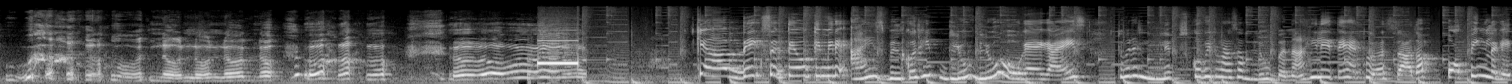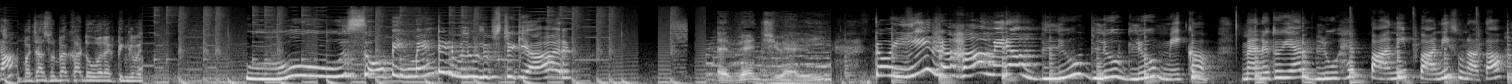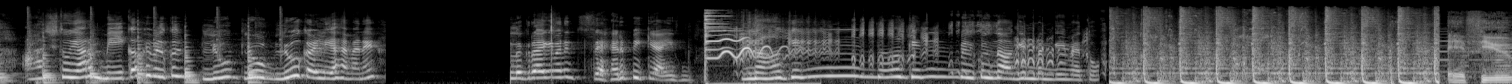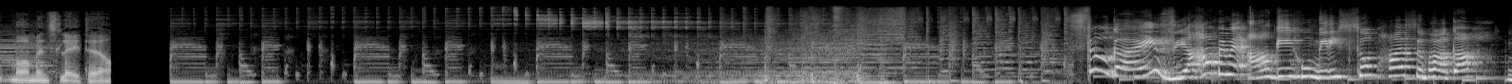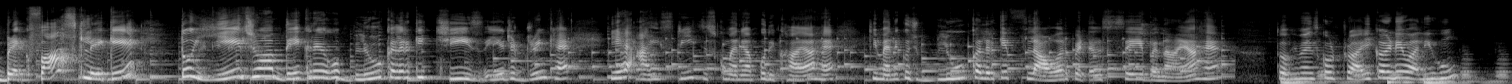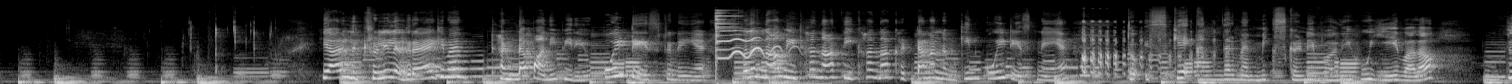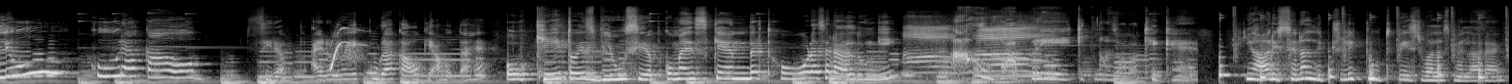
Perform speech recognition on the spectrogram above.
no, no, no, no. क्या आप देख सकते हो कि मेरे आईज बिल्कुल ही ब्लू ब्लू हो गए गाइस तो मेरे लिप्स को भी थोड़ा सा ब्लू बना ही लेते हैं थोड़ा ज़्यादा पॉपिंग लगेगा. पचास रुपया कट ओवर एक्टिंग के सो पिगमेंटेड ब्लू लिपस्टिक यार. Eventually. तो ये रहा मेरा ब्लू ब्लू ब्लू मेकअप मैंने तो यार ब्लू है पानी पानी सुना था. आज तो यार मेकअप ही बिल्कुल ब्लू ब्लू ब्लू कर लिया है मैंने. लग रहा है कि मैंने जहर पी के आई हूँ। नागिन नागिन बिल्कुल नागिन बन गई मैं तो। A few moments later. So guys यहाँ पे मैं आ गई हूँ मेरी सुबह सुबह का ब्रेकफास्ट लेके। तो ये जो आप देख रहे हो ब्लू कलर की चीज़, ये जो ड्रिंक है, ये है आइस टी, जिसको मैंने आपको दिखाया है कि मैंने कुछ ब्लू कलर के फ्लावर पेटल्स से बनाया है। तो अभी मैं इसको ट्राई करने वाली हूँ। यार लिटरली लग रहा है कि मैं ठंडा पानी पी रही हूँ। कोई टेस्ट नहीं है। मतलब ना मीठा, ना तीखा, ना खट्टा, ना नमकीन, कोई टेस्ट नहीं है। तो इसके अंदर मैं मिक्स करने वाली हूँ ये वाला। Blue Curacao syrup I don't know ये कूड़ा काओ क्या होता है? ओके okay, तो इस ब्लू सिरप को मैं इसके अंदर थोड़ा सा डाल दूँगी। बाप रे कितना ज़्यादा थिक है। यार इससे ना लिटरली टूथपेस्ट वाला स्मेल आ रहा है।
